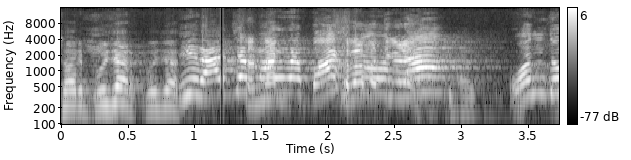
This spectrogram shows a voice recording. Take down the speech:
ಸಾರಿ ಪೂಜಾರ್ ಪೂಜಾರ್. ಈ ರಾಜ್ಯಪಾಲರ ಭಾಷಣವನ್ನ ಒಂದು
